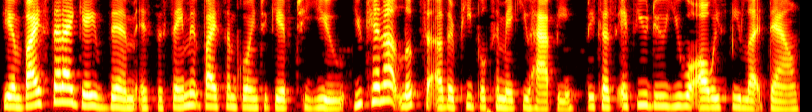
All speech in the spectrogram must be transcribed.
The advice that I gave them is the same advice I'm going to give to you. You cannot look to other people to make you happy because if you do, you will always be let down.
